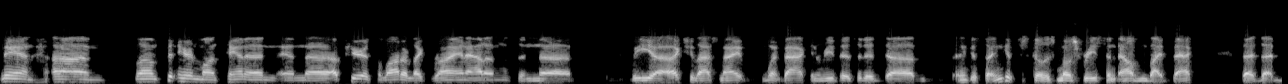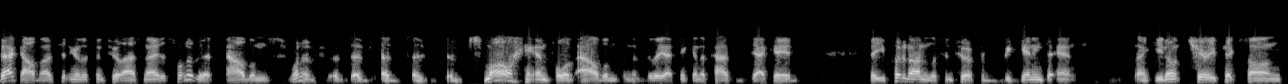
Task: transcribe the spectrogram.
man, um, well, I'm sitting here in Montana, and, and uh, up here it's a lot of like Ryan Adams, and uh, we uh, actually last night went back and revisited. Uh, I think it's I think it's still his most recent album by Beck. That that Beck album, I was sitting here listening to it last night. It's one of the albums, one of a, a, a, a small handful of albums, in the really I think in the past decade that you put it on and listen to it from beginning to end. Like you don't cherry pick songs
